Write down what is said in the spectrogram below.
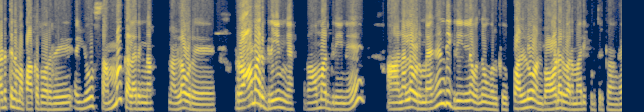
அடுத்து நம்ம பார்க்க போறது ஐயோ செம்ம கலருங்கண்ணா நல்ல ஒரு ராமர் கிரீனுங்க ராமர் கிரீனு நல்ல ஒரு மெஹந்தி கிரீன்ல வந்து உங்களுக்கு பல்லு அண்ட் பார்டர் வர மாதிரி கொடுத்துருக்காங்க.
